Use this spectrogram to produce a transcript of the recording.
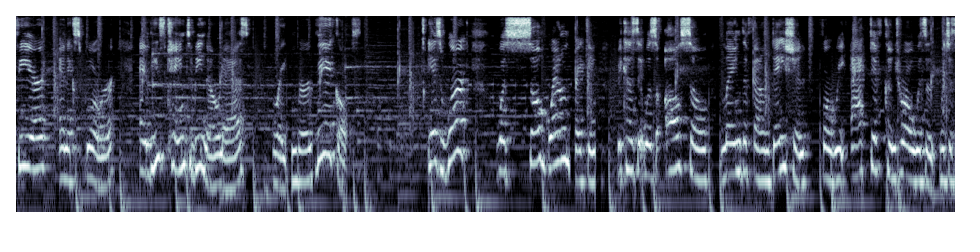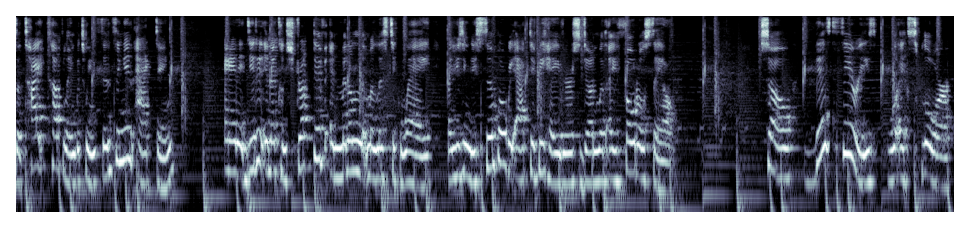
fear, and explorer, and these came to be known as Braitenberg vehicles. His work was so groundbreaking because it was also laying the foundation for reactive control, which is, which is a tight coupling between sensing and acting. And it did it in a constructive and minimalistic way by using these simple reactive behaviors done with a photocell. So, this series will explore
